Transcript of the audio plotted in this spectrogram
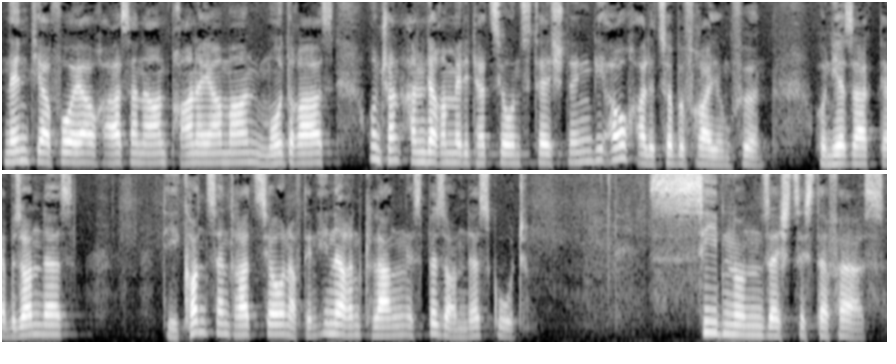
nennt ja vorher auch Asana und Pranayama, Mudras und schon andere Meditationstechniken, die auch alle zur Befreiung führen. Und hier sagt er besonders, die Konzentration auf den inneren Klang ist besonders gut. 67. Vers.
